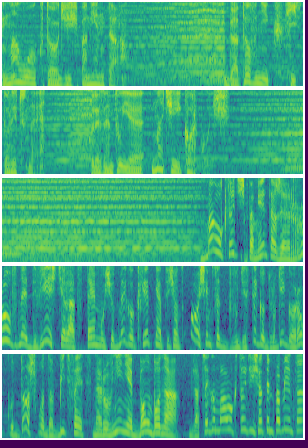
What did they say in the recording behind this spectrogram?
Mało kto dziś pamięta. Datownik historyczny prezentuje Maciej Korkuć. Mało kto dziś pamięta, że równe 200 lat temu, 7 kwietnia 1822 roku, doszło do bitwy na równinie Bonbona. Dlaczego mało kto dziś o tym pamięta?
